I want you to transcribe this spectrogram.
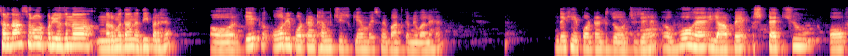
सरदार सरोवर परियोजना नर्मदा नदी पर है, और एक और इम्पोर्टेंट हम चीज़ की हम इसमें बात करने वाले हैं। देखिए इंपॉर्टेंट जो चीज़ें हैं, वो है यहाँ पे स्टैचू ऑफ़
